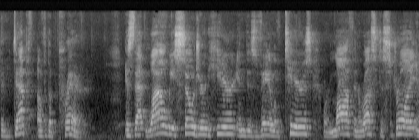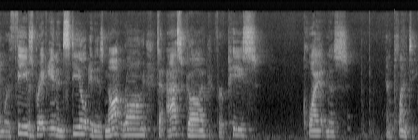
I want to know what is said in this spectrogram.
the depth of the prayer, is that while we sojourn here in this vale of tears, where moth and rust destroy and where thieves break in and steal, it is not wrong to ask God for peace, quietness, and plenty.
